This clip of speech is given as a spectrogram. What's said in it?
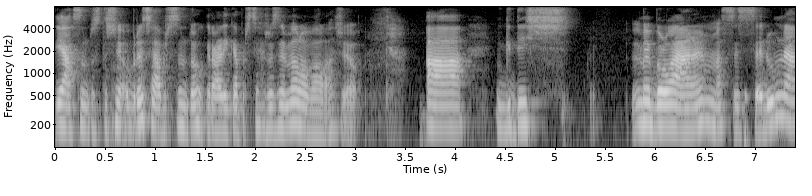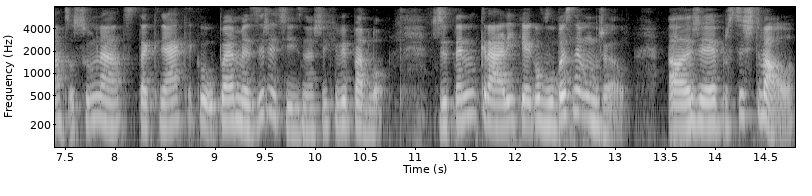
já jsem to strašně obrečela, protože jsem toho králíka prostě hrozně milovala, že jo. A když mi bylo, já nevím, asi 17, 18, tak nějak jako úplně mezi řečí z našich vypadlo, že ten králík jako vůbec neumřel, ale že je prostě štval,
